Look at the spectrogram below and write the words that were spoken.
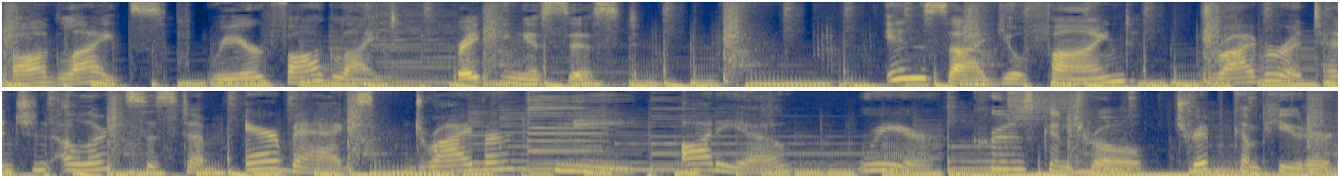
fog lights, rear fog light, braking assist. Inside you'll find driver attention alert system, airbags, driver, knee, audio, rear, cruise control, trip computer,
